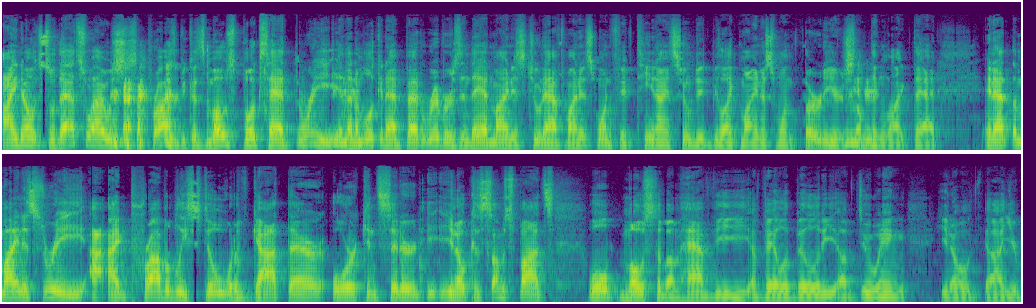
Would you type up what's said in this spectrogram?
I know. So that's why I was surprised because most books had three, and then I'm looking at Bet Rivers, and they had minus two and a half, minus one fifteen. I assumed it'd be like minus one thirty or mm-hmm. something mm-hmm. like that. And at the minus three, I, I probably still would have got there or considered, you know, because some spots, well, most of them have the availability of doing, you know, uh, you're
